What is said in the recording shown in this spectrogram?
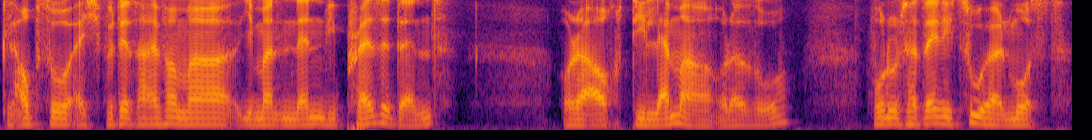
glaube so, ich würde jetzt einfach mal jemanden nennen wie President oder auch Dilemma oder so, wo du tatsächlich zuhören musst.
